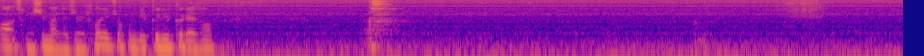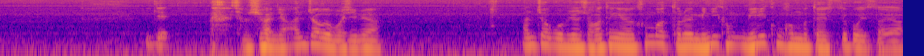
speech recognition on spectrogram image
아 잠시만요. 지금 손이 조금 미끌미끌해서. 이게 잠시만요. 안쪽을 보시면 안쪽을 보시면 저 같은 경우는 컨버터를 미니컴, 미니콤 컨버터를 쓰고 있어요.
